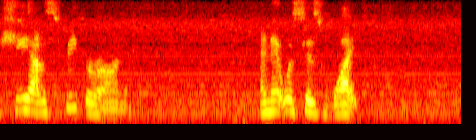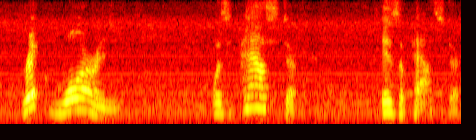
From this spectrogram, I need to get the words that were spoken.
she had a speaker on it, and it was his wife. Rick Warren was a pastor, is a pastor,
